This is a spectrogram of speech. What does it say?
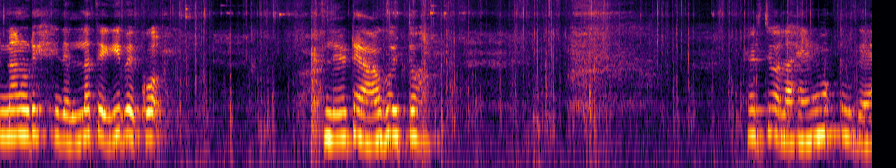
ಇನ್ನು ನೋಡಿ ಇದೆಲ್ಲ ತೆಗಿಬೇಕು. ಲೇಟೇ ಆಗೋಯ್ತು. ಹೇಳ್ತೀವಲ್ಲ, ಹೆಣ್ಮಕ್ಳಿಗೆ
